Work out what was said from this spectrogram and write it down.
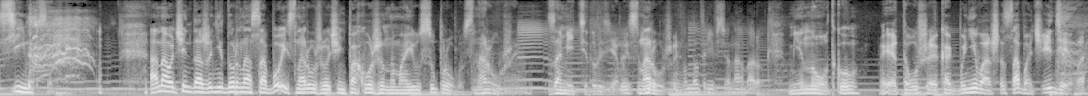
Симпсом. Она очень даже не дурна собой и снаружи очень похожа на мою супругу. Снаружи. Заметьте, друзья мои, снаружи. Внутри все наоборот. Минутку. Это уже как бы не ваше собачье дело.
